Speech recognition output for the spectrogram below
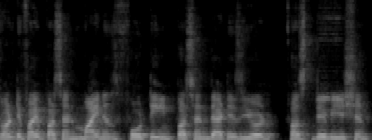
25% minus 14% that is your first deviation.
